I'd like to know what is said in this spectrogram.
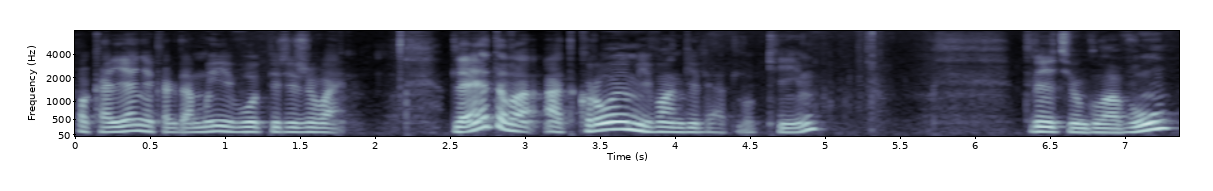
покаяния, когда мы его переживаем. Для этого откроем Евангелие от Луки, третью главу,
